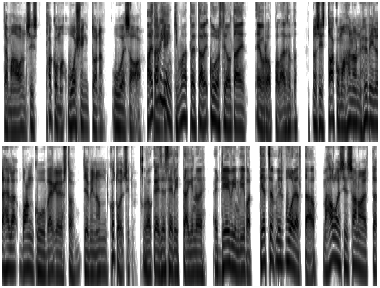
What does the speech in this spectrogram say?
Tämä on siis Tacoma, Washington, USA. Ai, tämä oli jenki. Mä ajattelin, että tämä kuulosti joltain eurooppalaiselta. No siis Takomahan on hyvin lähellä Vancouveria, josta Devin on kotoisin. No okei, se selittääkin noin Devin viivat. Tiedätkö, miltä vuodelta tämä on? Mä haluaisin sanoa, että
